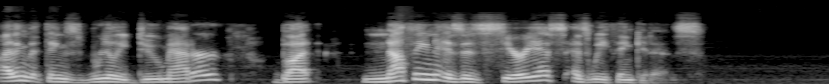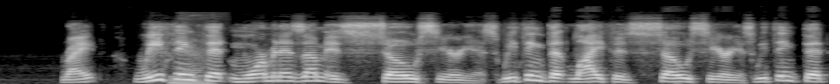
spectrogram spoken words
i think that things really do matter but nothing is as serious as we think it is. Right? We think Yeah. that mormonism is so serious. We think that life is so serious. We think that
